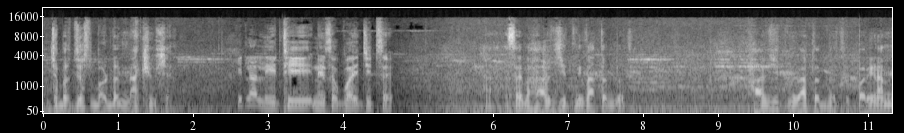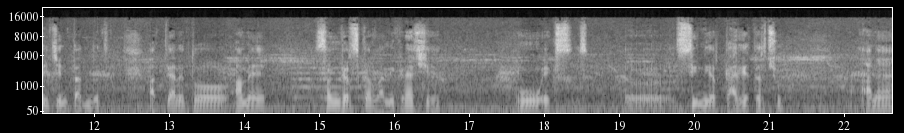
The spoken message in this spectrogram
જબરજસ્ત બર્ડન નાખ્યું છે. કેટલા લેટથી નેસકભાઈ જીતશે? સાહેબ હાર જીતની વાત જ નથી. હાર જીતની વાત જ નથી. પરિણામની ચિંતા જ નથી. અત્યારે તો અમે સંઘર્ષ કરવા નીકળ્યા છીએ. હું એક સિનિયર કાર્યકર છું. અને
